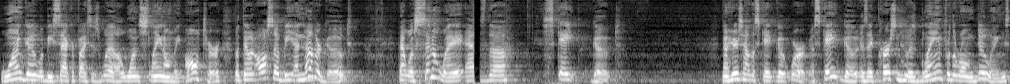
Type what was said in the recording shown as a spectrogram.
One goat would be sacrificed as well, one slain on the altar, but there would also be another goat that was sent away as the scapegoat. Now, here's how the scapegoat worked a scapegoat is a person who is blamed for the wrongdoings,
